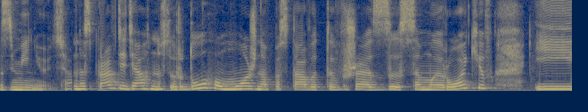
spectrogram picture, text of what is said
змінюються. Насправді діагноз рдугу можна поставити вже з 7 років, і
